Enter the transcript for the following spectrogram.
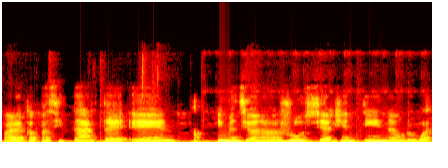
para capacitarte en, y menciona Rusia, Argentina, Uruguay.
